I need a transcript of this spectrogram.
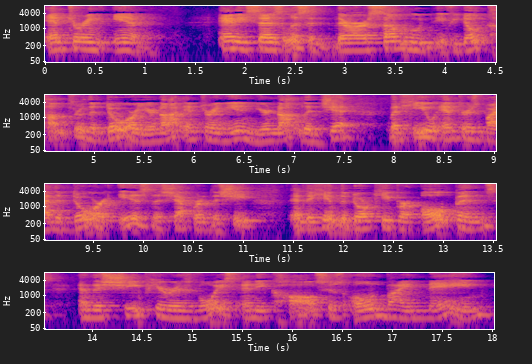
entering in. And he says, listen, there are some who, if you don't come through the door, you're not entering in, you're not legit. But he who enters by the door is the shepherd of the sheep. And to him the doorkeeper opens, and the sheep hear his voice, and he calls his own by name,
